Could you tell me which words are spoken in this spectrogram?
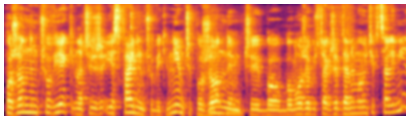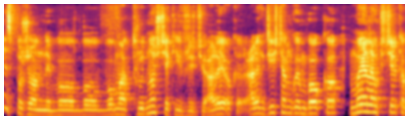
porządnym człowiekiem, znaczy, że jest fajnym człowiekiem. Nie wiem, czy porządnym, Mhm. czy, bo, bo może być tak, że w danym momencie wcale nie jest porządny, bo, bo, bo ma trudności jakieś w życiu, ale, ale gdzieś tam głęboko. Moja nauczycielka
